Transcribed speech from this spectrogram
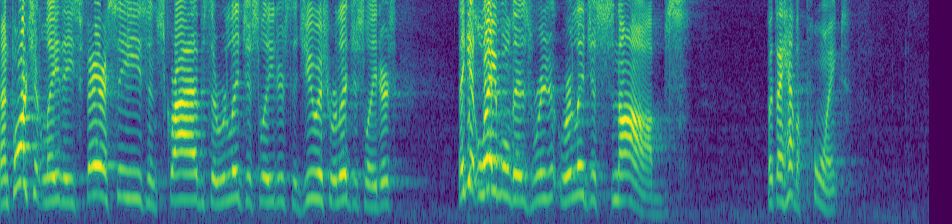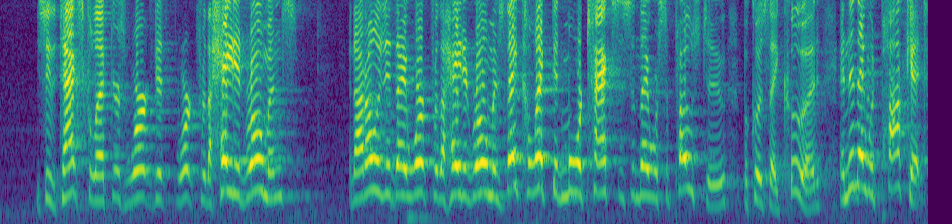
Unfortunately, these Pharisees and scribes, the religious leaders, the Jewish religious leaders, they get labeled as re- religious snobs, but they have a point. You see, the tax collectors worked, it, worked for the hated Romans. And not only did they work for the hated Romans, they collected more taxes than they were supposed to because they could. And then they would pocket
